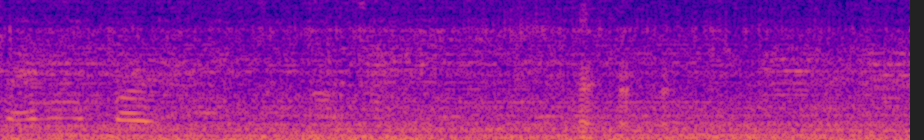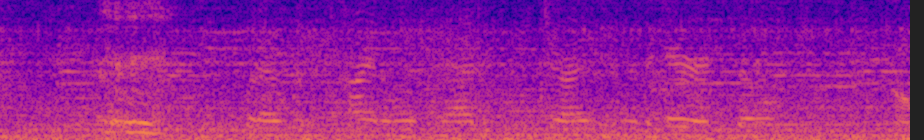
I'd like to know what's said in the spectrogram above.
Driving with Bart. But I wouldn't title it that if he's driving with Eric though. No.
